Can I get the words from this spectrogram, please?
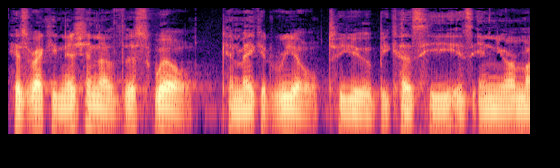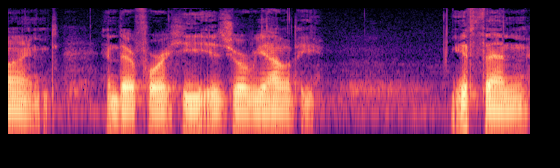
His recognition of this will can make it real to you because He is in your mind and therefore He is your reality. If then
